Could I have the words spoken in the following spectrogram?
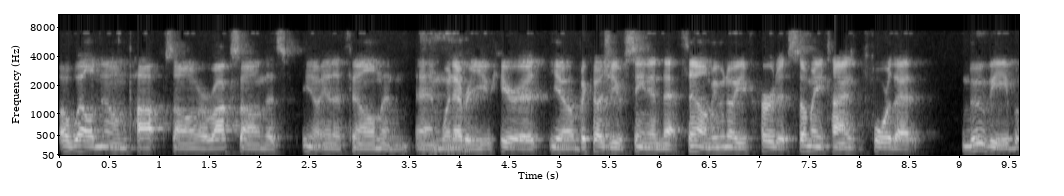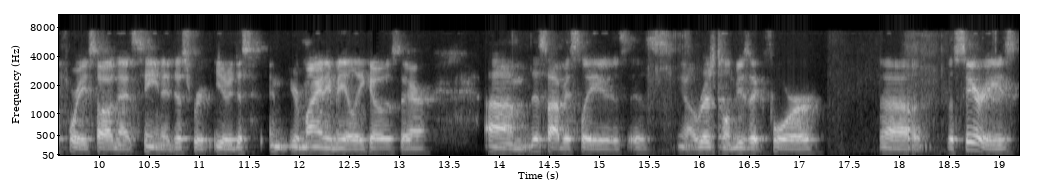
a well-known pop song or rock song that's you know in a film and and Mhm. whenever you hear it you know because you've seen it in that film even though you've heard it so many times before that movie before you saw it in that scene it just re- you know just your mind immediately goes there um, this obviously is is you know original music for uh, the series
